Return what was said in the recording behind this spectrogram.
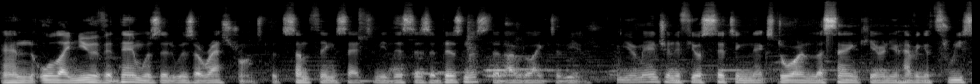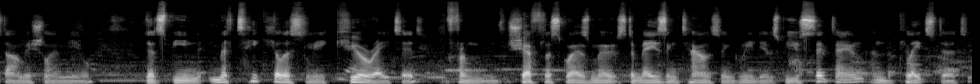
And all I knew of it then was that it was a restaurant, but something said to me, This is a business that I would like to be in. Can you imagine if you're sitting next door in La here and you're having a three star Michelin meal that's been meticulously curated from Chef Squer's most amazing talents and ingredients, but you sit down and the plate's dirty.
